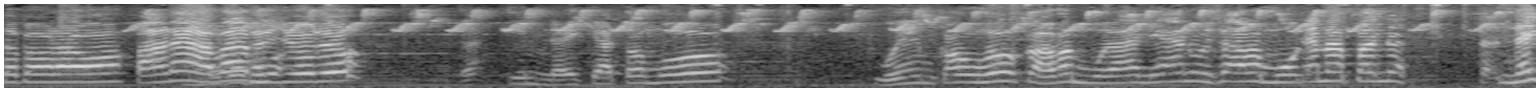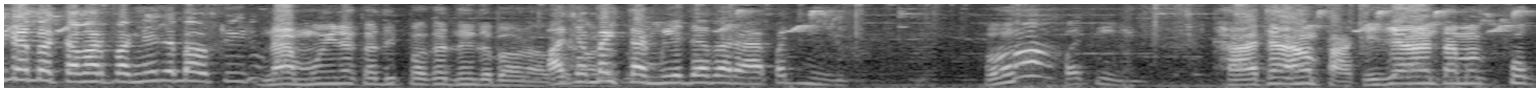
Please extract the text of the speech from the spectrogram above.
દબાવડાવો. પાણે હવે થઈ ગયો એમ નહીં કહેતો હું હું એમ કહું છું કે હવે મુળા ન્યાનું છે હવે મોટાના પગ નહીં દબાવ તમારા પગ નહીં દબાવતી ના હું એને કદી પગ જ નહીં દબાવડાવતો. અચ્છા ભાઈ તમે દબાવ પતી હો? પતી ખાધા આમ પાકી જાય તમે કોક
